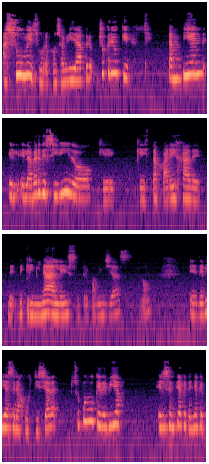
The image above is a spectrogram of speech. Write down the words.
asume su responsabilidad, pero yo creo que también el, haber decidido que, esta pareja de, criminales, entre comillas, ¿no? Eh, debía ser ajusticiada, supongo que debía, él sentía que tenía que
